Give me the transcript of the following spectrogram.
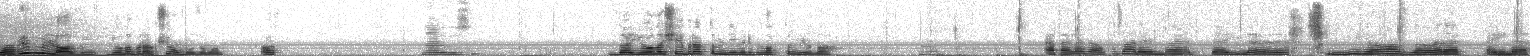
O yün mü lazım? Yola bırakıyorum o zaman. Neredesin? Da yola şey bıraktım demir bıraktım yola. Ebele de güzelim hep böyle Şimdi yazlar hep böyle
